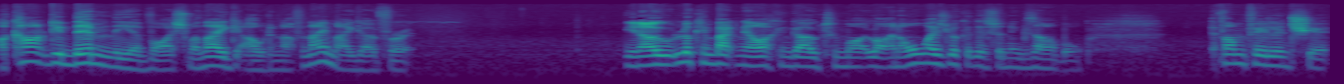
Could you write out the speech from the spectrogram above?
I can't give them the advice when they get old enough, and they may go for it. You know, looking back now, I can go to my like, and I always look at this as an example. If I'm feeling shit,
